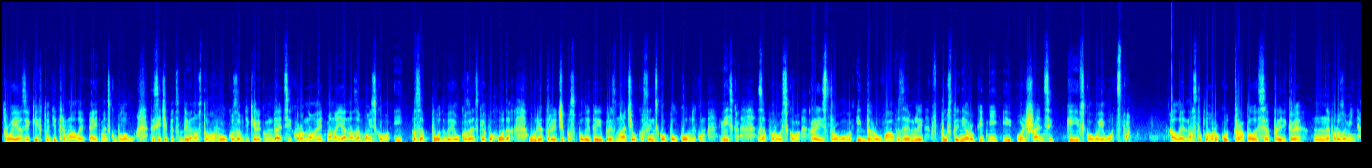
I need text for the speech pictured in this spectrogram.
троє з яких тоді тримали гетьманську булаву. 1590 року, завдяки рекомендації коронного гетьмана Яна Замойського і за подвиги у козацьких походах, уряд Речі Посполитої призначив Косинського полковником війська Запорозького реєстрового і дарував землі в пустині Рокитній і Ольшанці Київського воєводства. Але наступного року трапилося прикре непорозуміння.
